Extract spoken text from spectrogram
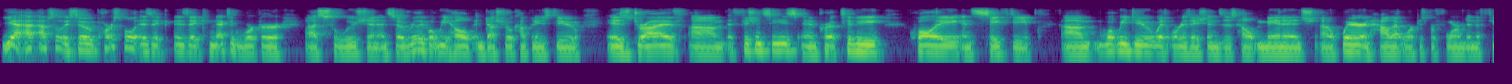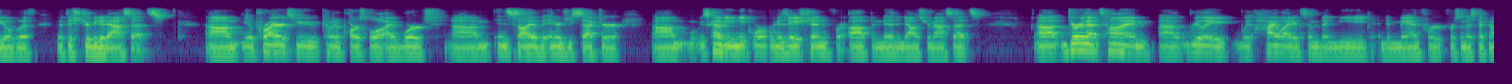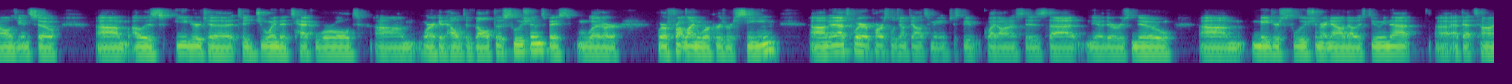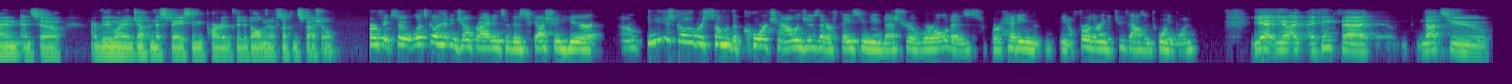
Yeah, absolutely. So Parsable is a is a connected worker uh, solution, and so really what we help industrial companies do is drive um, efficiencies and productivity quality, and safety. Um, what we do with organizations is help manage uh, where and how that work is performed in the field with, with distributed assets. Um, you know, prior to coming to Parsable, I worked um, inside of the energy sector. Um, it was kind of a unique organization for up and mid and downstream assets. Uh, during that time, uh, really highlighted some of the need and demand for for some of this technology, and so um, I was eager to to join the tech world um, where I could help develop those solutions based on what our where frontline workers were seeing. Um, and that's where Parsable jumped out to me. Just to be quite honest, is that you know there was no um, major solution right now that was doing that uh, at that time, and so I really wanted to jump in this space and be part of the development of something special. Perfect. So let's go ahead and jump right into the discussion here. Um, can you just go over some of the core challenges that are facing the industrial world as we're heading, you know, further into 2021? Yeah, you know, I, I think that not to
